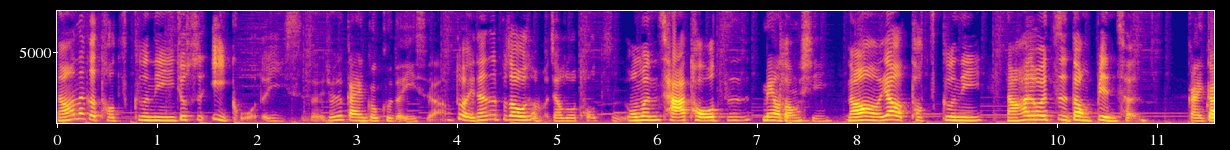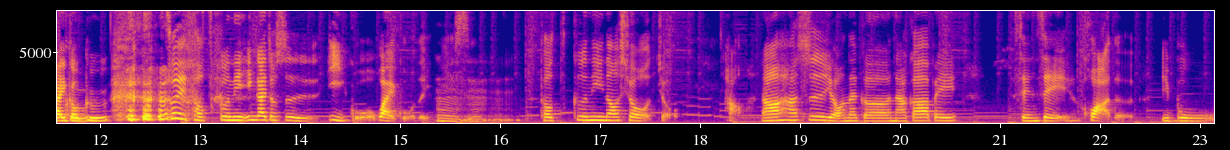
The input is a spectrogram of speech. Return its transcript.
然后那个“トツクニ”就是异国的意思，对，就是外国的意思啊。对，但是不知道为什么叫做投资。我们查投资没有东西，然后要トツクニ，然后它就会自动变成。 外国，所以トツクニ应该就是异国、外国的意思。嗯嗯嗯。トツクニの少女，好，然后它是由那个长部先生画的一部，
